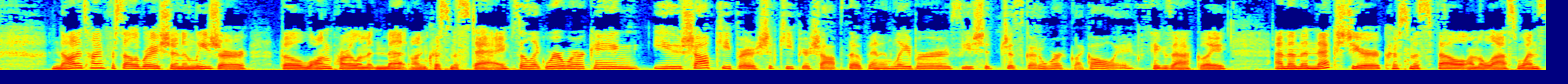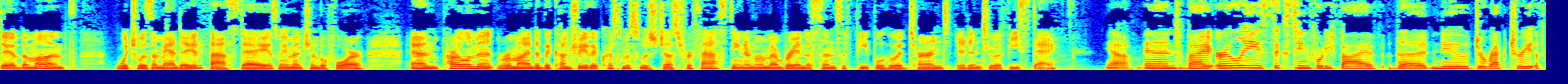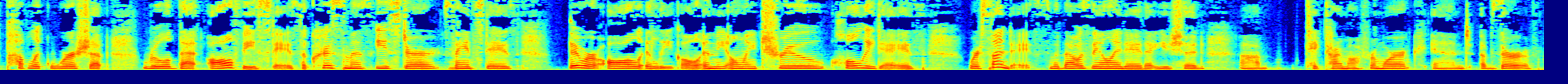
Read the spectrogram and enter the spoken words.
not a time for celebration and leisure, the Long Parliament met on Christmas Day. So like we're working, you shopkeepers should keep your shops open and laborers, you should just go to work like always. Exactly. And then the next year, Christmas fell on the last Wednesday of the month, which was a mandated fast day, as we mentioned before. And Parliament reminded the country that Christmas was just for fasting and remembering the sins of people who had turned it into a feast day. Yeah, and by early 1645, the new Directory of Public Worship ruled that all feast days, so Christmas, Easter, Saints' days, they were all illegal, and the only true holy days were Sundays. So that was the only day that you should um, take time off from work and observe.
